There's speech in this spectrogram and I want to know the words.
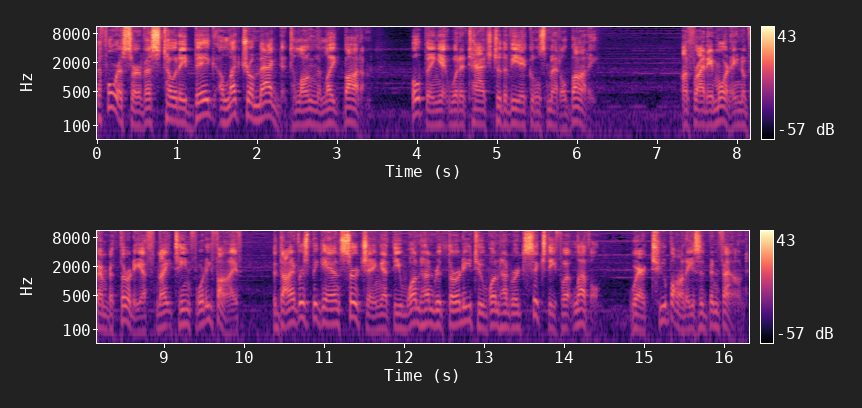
The Forest Service towed a big electromagnet along the lake bottom, hoping it would attach to the vehicle's metal body. On Friday morning, November 30, 1945, the divers began searching at the 130 to 160 foot level, where two bodies had been found,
